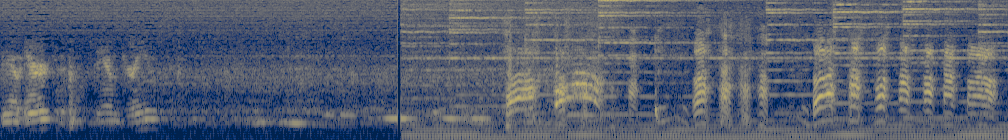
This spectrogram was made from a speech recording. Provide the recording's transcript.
Damn Eric and his damn dreams. Ha ha ha ha ha ha ha ha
